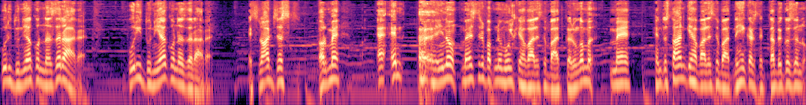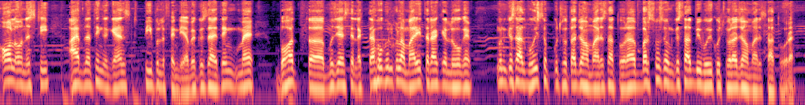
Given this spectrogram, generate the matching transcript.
पूरी दुनिया को नज़र आ रहा है पूरी दुनिया को नज़र आ रहा है इट्स नॉट जस्ट और मैं एंड यू नो मैं सिर्फ़ अपने मुल्क के हवाले से बात करूँगा मैं हिंदुस्तान के हवाले से बात नहीं कर सकता because in all honesty I have nothing against people of India because I think मैं बहुत uh, मुझे ऐसे लगता है वो बिल्कुल हमारी तरह के लोग हैं उनके साथ वही सब कुछ होता है जो हमारे साथ हो रहा है बरसों से उनके साथ भी वही कुछ हो रहा है जो हमारे साथ हो रहा है।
